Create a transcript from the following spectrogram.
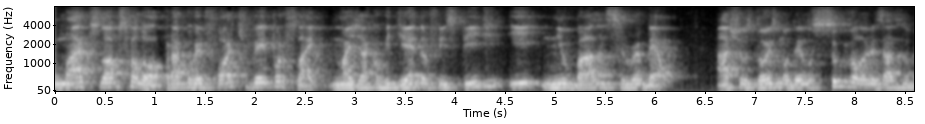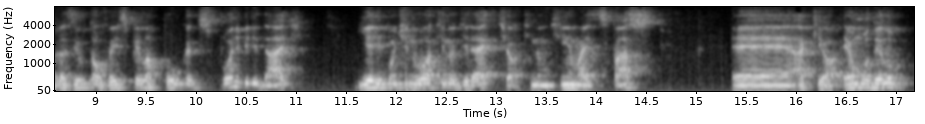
o Marcos Lopes falou, para correr forte, Vaporfly, mas já corri de Endorphin Speed e New Balance Rebel. Acho os dois modelos subvalorizados no Brasil, talvez pela pouca disponibilidade. E ele continuou aqui no direct, ó, que não tinha mais espaço. É, aqui, ó, é um modelo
